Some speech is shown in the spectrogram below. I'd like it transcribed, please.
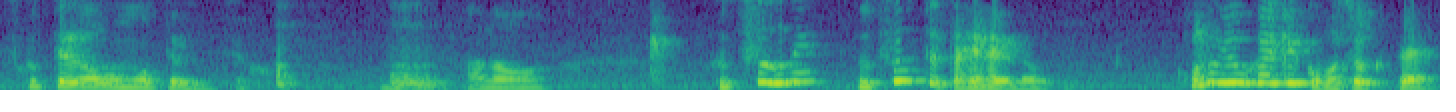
作ってる側も思ってるんですよ。うん。あの、普通ね、普通ってたら変だけど、この業界結構面白くて、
